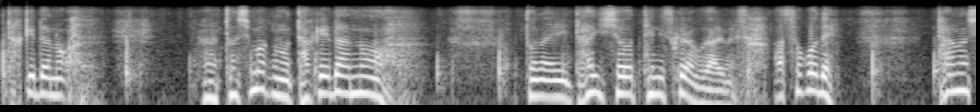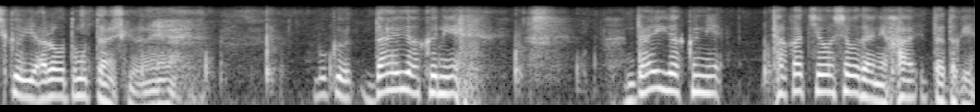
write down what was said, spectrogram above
ー武田の、豊島区の武田の隣に大正テニスクラブがあります。あそこで楽しくやろうと思ったんですけどね。僕、大学に、大学に高千穂商大に入った時に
